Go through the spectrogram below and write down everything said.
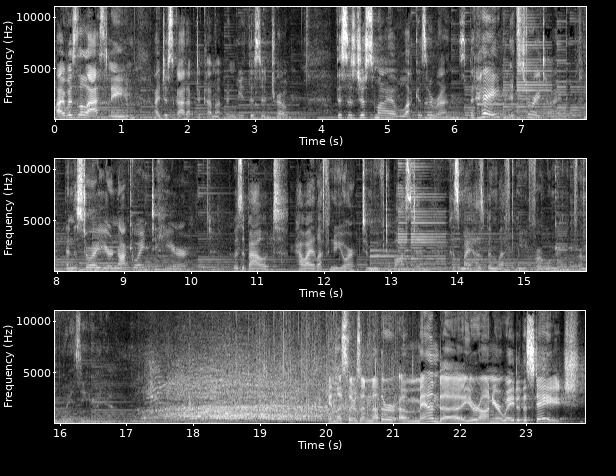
I was the last name. I just got up to come up and read this intro. This is just my luck as it runs, but hey, it's story time. And the story you're not going to hear was about how I left New York to move to Boston because my husband left me for a woman from Boise, Idaho. Unless there's another Amanda, you're on your way to the stage.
